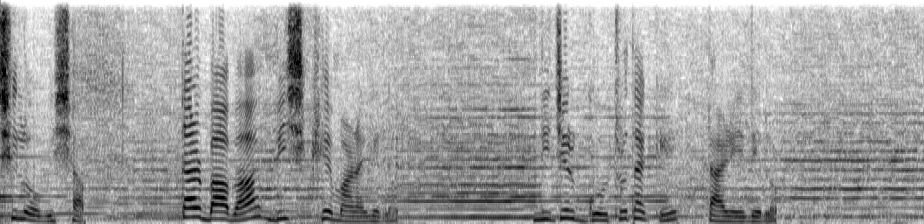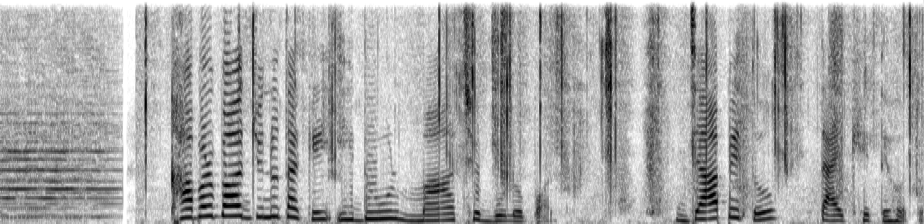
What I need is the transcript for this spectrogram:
ছিল অভিশাপ। তার বাবা বিষ খেয়ে মারা গেলেন। নিজের গোত্র তাকে তাড়িয়ে দিল। খাবার পাওয়ার জন্য তাকে ইঁদুর, মাছ, বুনো পল যা পেত তাই খেতে হতো।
